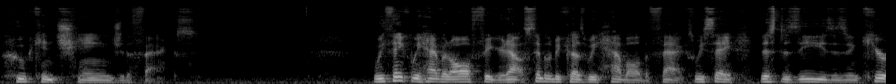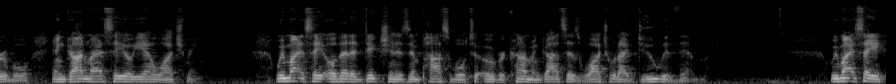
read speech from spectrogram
who can change the facts. We think we have it all figured out simply because we have all the facts. We say this disease is incurable, and God might say, Oh, yeah, watch me. We might say, oh, that addiction is impossible to overcome. And God says, watch what I do with them. We might say,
